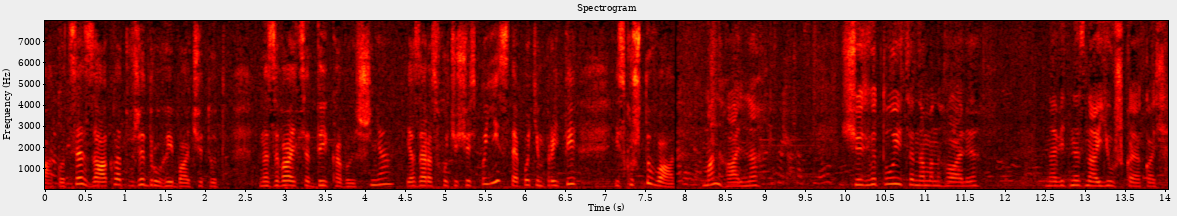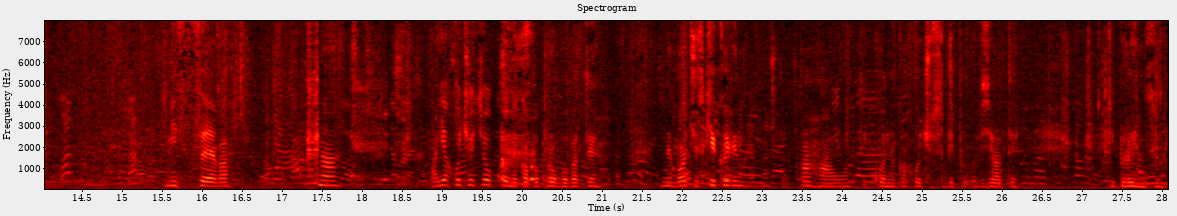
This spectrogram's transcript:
Так, оце заклад, вже другий бачу тут. Називається Дика вишня. Я зараз хочу щось поїсти, а потім прийти і скуштувати. Мангальна. Щось готується на мангалі. Навіть не знаю, юшка якась місцева. На. А я хочу цього коника попробувати. Не бачу, скільки він. Ага, от коника хочу собі взяти. І бринзу.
